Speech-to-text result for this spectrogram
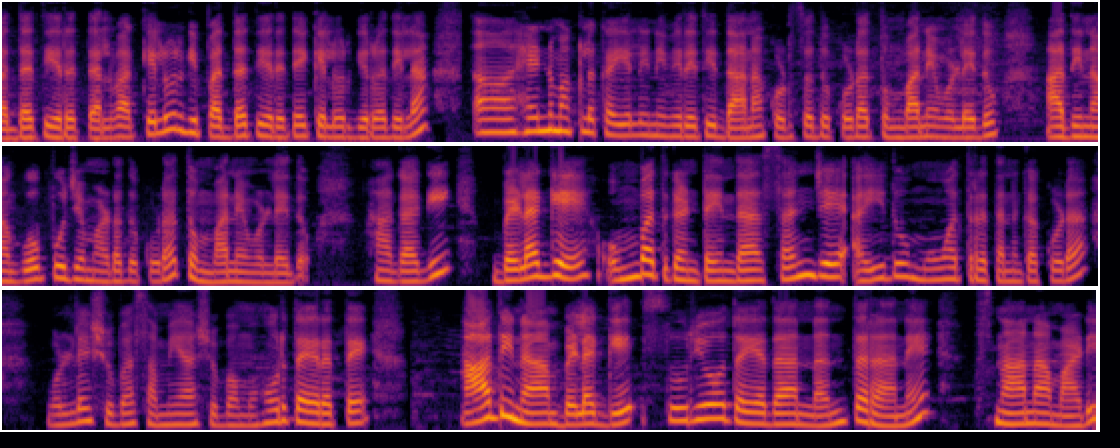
ಪದ್ಧತಿ ಇರುತ್ತೆ ಅಲ್ವಾ? ಕೆಲವ್ರಿಗೆ ಪದ್ಧತಿ ಇರುತ್ತೆ, ಕೆಲವ್ರಿಗೆ ಇರೋದಿಲ್ಲ. ಹೆಣ್ಣು ಮಕ್ಕಳ ಕೈಯಲ್ಲಿ ನೀವು ಈ ರೀತಿ ದಾನ ಕೊಡಿಸೋದು ಕೂಡ ತುಂಬಾನೇ ಒಳ್ಳೆಯದು ಆ ದಿನ ಗೋಪೂಜೆ ಮಾಡೋದು ಕೂಡ ತುಂಬಾನೇ ಒಳ್ಳೆಯದು ಹಾಗಾಗಿ ಬೆಳಗ್ಗೆ ಒಂಬತ್ತು ಗಂಟೆಯಿಂದ ಸಂಜೆ ಐದು ಮೂವತ್ತರ ತನಕ ಕೂಡ ಒಳ್ಳೆ ಶುಭ ಸಮಯ, ಶುಭ ಮುಹೂರ್ತ ಇರುತ್ತೆ. ಆ ದಿನ ಬೆಳಗ್ಗೆ ಸೂರ್ಯೋದಯದ ನಂತರನೇ ಸ್ನಾನ ಮಾಡಿ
